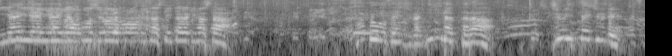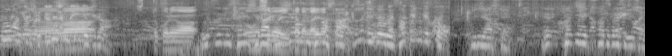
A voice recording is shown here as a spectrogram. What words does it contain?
いやいやいやいや、面白いものを見させていただきました。佐藤選手が2位だったら11対10でトーマス選手が勝てたんですがちょっとこれは面白い戦いだった2位でゴール3点ゲットクリアして結局エキスパートクラス優勝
